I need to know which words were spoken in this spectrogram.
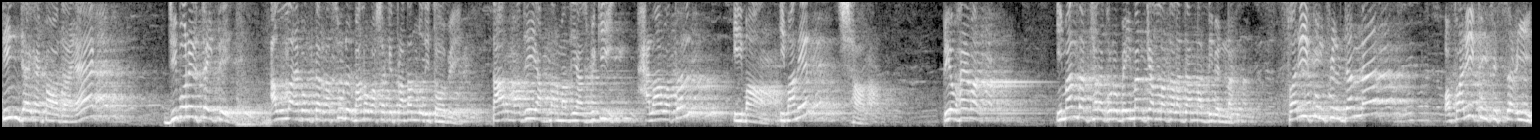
তিন জায়গায় পাওয়া যায়। এক, জীবনের চাইতে আল্লাহ এবং তার রাসূলের ভালোবাসাকে প্রাধান্য দিতে হবে। তার মাঝেই আপনার মাঝে আসবে কি? হালাওয়াতাল ইমান ইমানের স্বাদ। প্রিয় ভাই আমার ইমানদার ছাড়া কোনো বেঈমানকে আল্লাহ তালা জান্নাত দিবেন না। ফারিকুম ফিল জান্নাত ও ফারিকুম ফিস সাঈর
